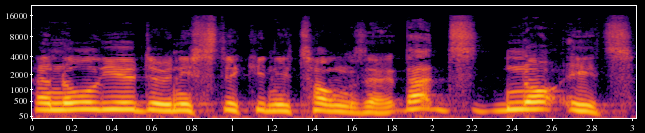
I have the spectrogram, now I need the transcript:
and all you're doing is sticking your tongues out. That's not it.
